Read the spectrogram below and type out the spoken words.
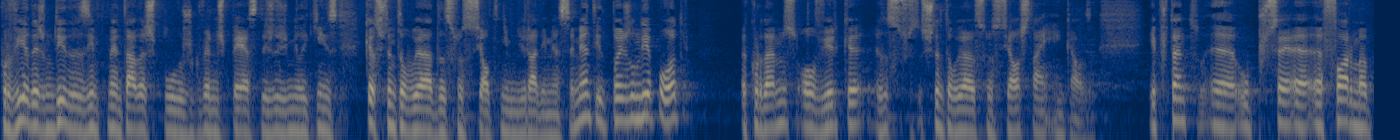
por via das medidas implementadas pelos governos PS desde 2015, que a sustentabilidade da segurança social tinha melhorado imensamente e depois, de um dia para o outro, acordamos a ouvir que a sustentabilidade da segurança social está em causa. E, portanto, eh, a forma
